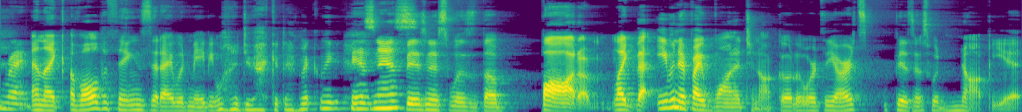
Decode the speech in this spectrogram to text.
right. And like of all the things that I would maybe want to do academically, Business. business was the bottom. Like that even if I wanted to not go towards the arts, business would not be it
